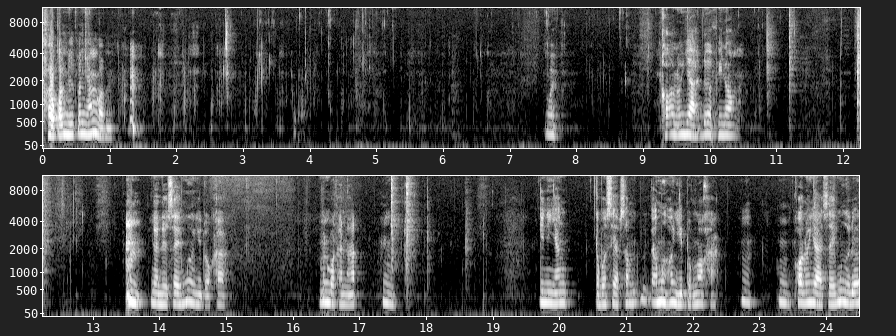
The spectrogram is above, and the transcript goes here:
เขากันนี้เป็นยังแบบโอ้ย ขออนุญาตเด้อพี่น้องอย่าเนี่ยใส่มืออยู่ดอกค่ะ มันบถนัดอืมกินนี่ยังกับบแสบซ้ำเอามือเขาหยิบดอกนาะค่ะอขออนุญาตใส่มือเด้อ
